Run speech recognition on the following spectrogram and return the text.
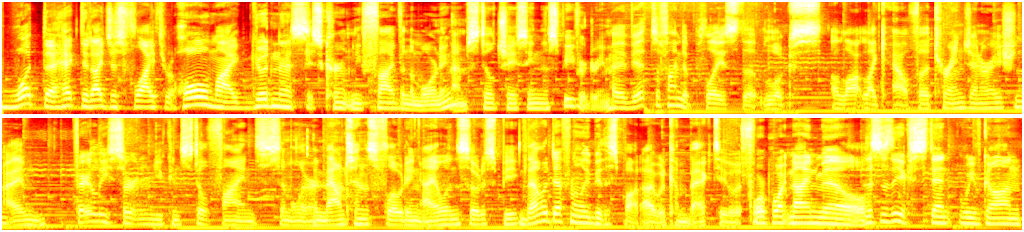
What the heck did I just fly through? Oh my goodness. It's currently 5 in the morning. I'm still chasing this fever dream. I have yet to find a place that looks a lot like alpha terrain generation. I'm fairly certain you can still find similar mountains, floating islands, so to speak. That would definitely be the spot I would come back to. 4.9 mil. This is the extent we've gone.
